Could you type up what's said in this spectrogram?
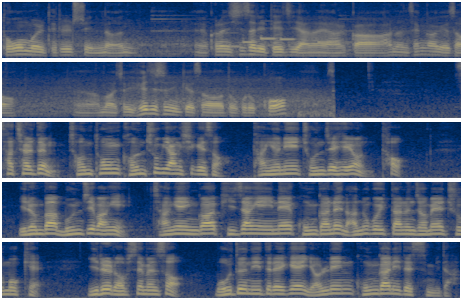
도움을 드릴 수 있는 예, 그런 시설이 되지 않아야 할까 하는 생각에서 예, 아마 저희 회지 스님께서도 그렇고 사찰 등 전통 건축 양식에서 당연히 존재해온 턱, 이른바 문지방이 장애인과 비장애인의 공간을 나누고 있다는 점에 주목해 이를 없애면서 모든 이들에게 열린 공간이 됐습니다.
